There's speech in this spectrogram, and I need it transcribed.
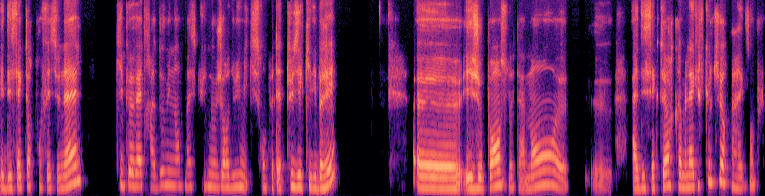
Et des secteurs professionnels qui peuvent être à dominante masculine aujourd'hui, mais qui seront peut-être plus équilibrés. et je pense notamment à des secteurs comme l'agriculture, par exemple.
